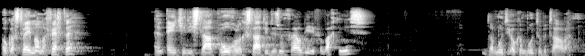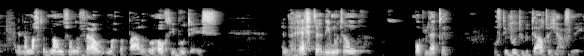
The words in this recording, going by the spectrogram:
Ook als twee mannen vechten, en eentje die slaat, per ongeluk slaat hij dus een vrouw die in verwachting is, dan moet hij ook een boete betalen. En dan mag de man van de vrouw mag bepalen hoe hoog die boete is. En de rechter die moet dan opletten of die boete betaald wordt, ja of nee.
